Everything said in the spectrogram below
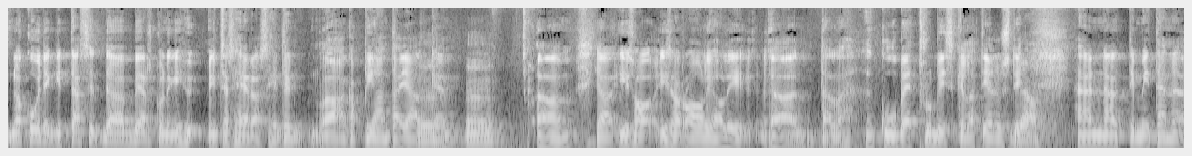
No kuitenkin tässä äh, Bears kuitenkin itse asiassa heräsi äh, aika pian tämän jälkeen. Mm, mm. Ähm, ja iso, iso rooli oli äh, tällä QB Trubiskilla tietysti. Joo. Hän näytti, miten äh,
